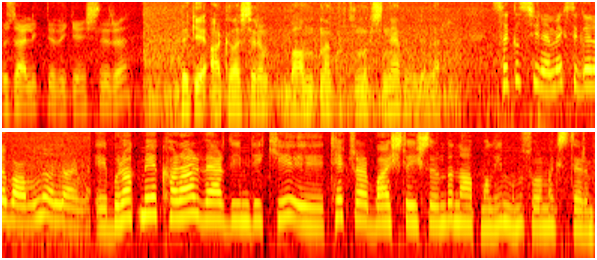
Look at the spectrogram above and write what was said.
Özellikle de gençleri. Peki arkadaşlarım bağımlılıktan kurtulmak için ne yapabilirler? Sakız çiğnemek sigara bağımlılığını önler mi? E, bırakmaya karar verdiğimdeki e, tekrar başlayışlarımda ne yapmalıyım bunu sormak isterim.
